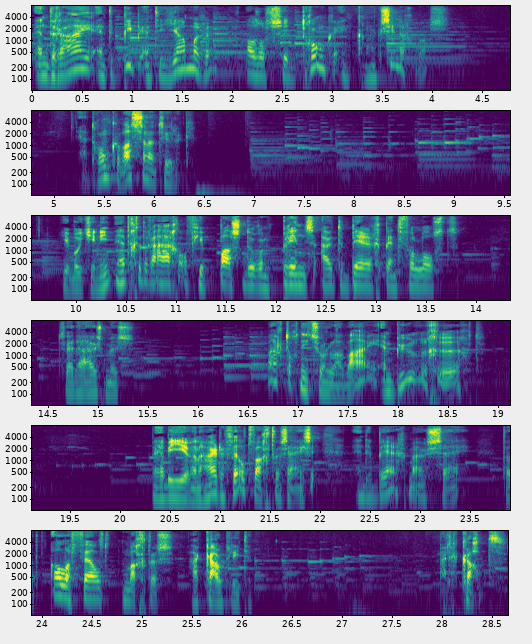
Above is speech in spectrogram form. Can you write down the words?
en draaien en te piepen en te jammeren alsof ze dronken en krankzinnig was. Ja, dronken was ze natuurlijk. Je moet je niet net gedragen of je pas door een prins uit de berg bent verlost, zei de huismus. Maak toch niet zo'n lawaai en burengerucht. We hebben hier een harde veldwachter, zei ze, en de bergmuis zei dat alle veldwachters haar koud lieten. Maar de kat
